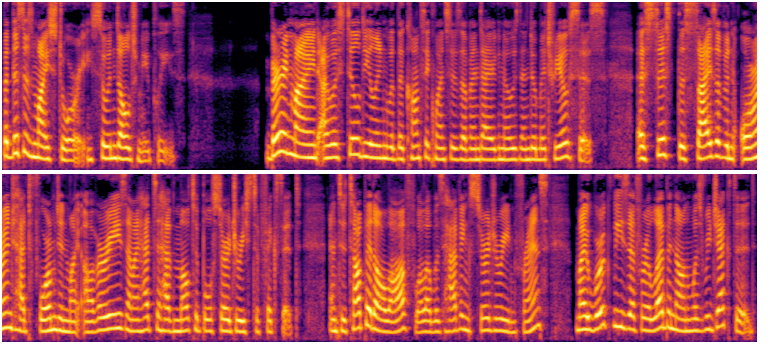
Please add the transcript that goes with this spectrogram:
but this is my story, so indulge me, please. Bear in mind, I was still dealing with the consequences of undiagnosed endometriosis. A cyst the size of an orange had formed in my ovaries, and I had to have multiple surgeries to fix it. And to top it all off, while I was having surgery in France, my work visa for Lebanon was rejected.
